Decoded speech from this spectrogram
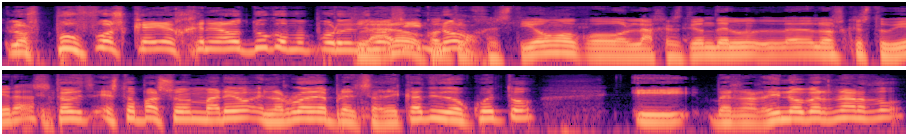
los pufos que hayas generado tú, como por decirlo claro, así, con no. tu gestión o con la gestión de los que estuvieras. Entonces, esto pasó en mareo en la rueda de prensa de Cándido Cueto y Bernardino Bernardo,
